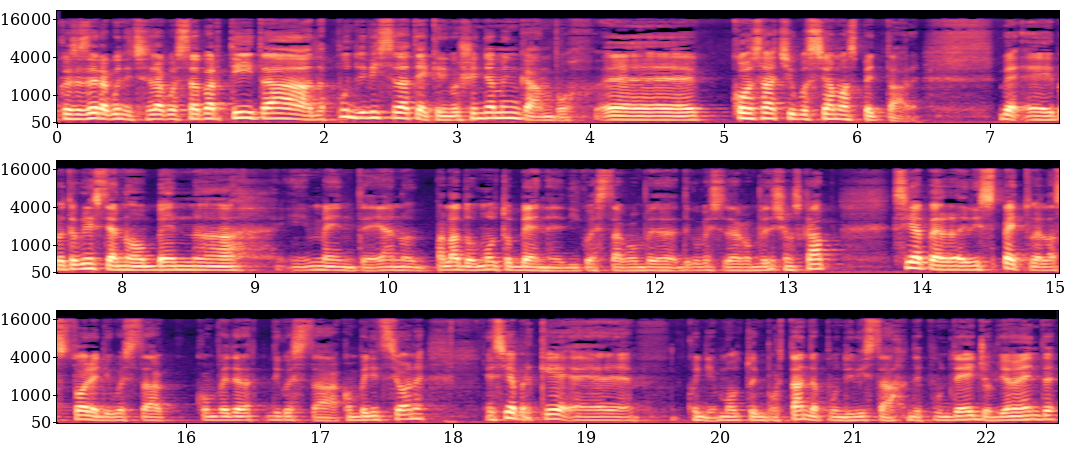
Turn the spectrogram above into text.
questa sera quindi ci sarà questa partita, dal punto di vista tecnico scendiamo in campo, eh, cosa ci possiamo aspettare? Beh, eh, i protagonisti hanno ben uh, in mente e hanno parlato molto bene di questa, di questa Confederations Cup, sia per il rispetto della storia di questa, di questa competizione, e sia perché eh, quindi è molto importante dal punto di vista del punteggio ovviamente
